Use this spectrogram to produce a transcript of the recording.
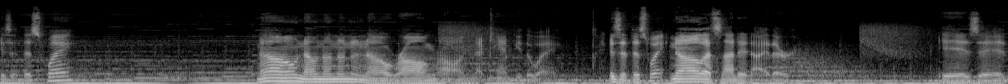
Is it this way? No, no, no, no, no, no. Wrong, wrong. That can't be the way. Is it this way? No, that's not it either. Is it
